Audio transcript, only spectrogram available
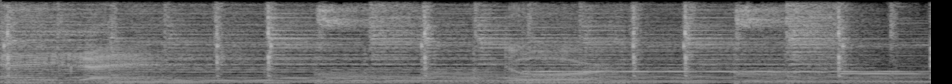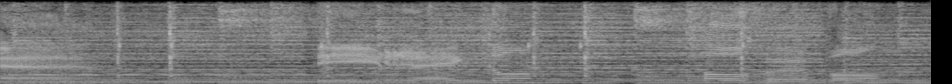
er rijk door. En die rijkdom overwon.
